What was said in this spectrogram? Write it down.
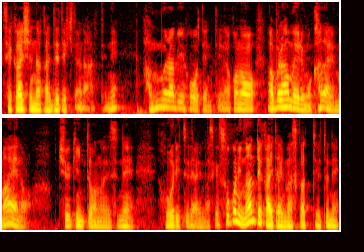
世界史の中で出てきたなってね。ハンムラビ法典っていうのは、このアブラハムよりもかなり前の中近東のですね、法律でありますけど、そこに何て書いてありますかっていうとね、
